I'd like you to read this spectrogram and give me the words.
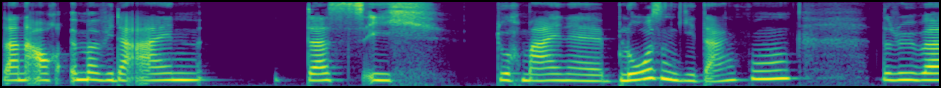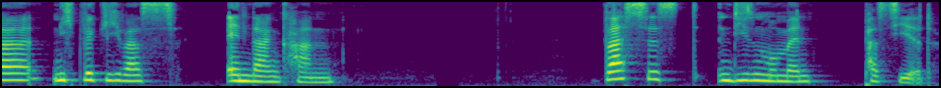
dann auch immer wieder ein, dass ich durch meine bloßen Gedanken darüber nicht wirklich was ändern kann. Was ist in diesem Moment passiert?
